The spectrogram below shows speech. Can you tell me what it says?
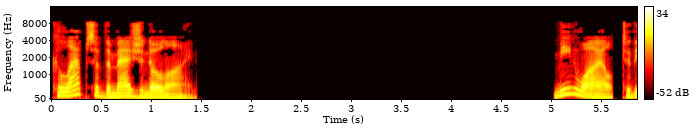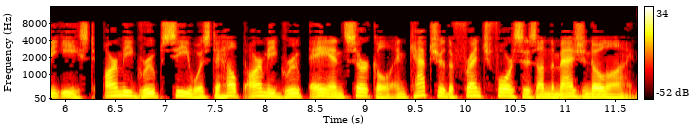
Collapse of the Maginot Line Meanwhile, to the east, Army Group C was to help Army Group A encircle and capture the French forces on the Maginot Line.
